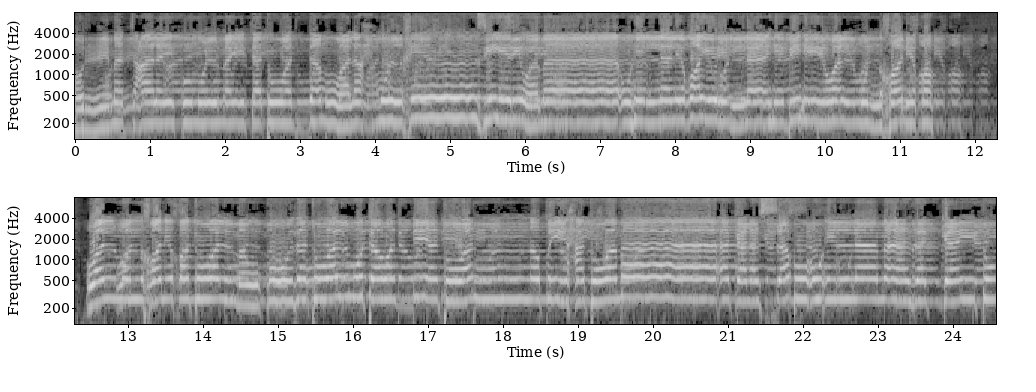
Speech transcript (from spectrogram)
حرمت عليكم الميتة والدم ولحم الخنزير وما أهل لغير الله به والمنخنقة والمنخنقة والموقوذة والمتودية والنطيحة وما أكل السبع إلا ما ذكيتم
